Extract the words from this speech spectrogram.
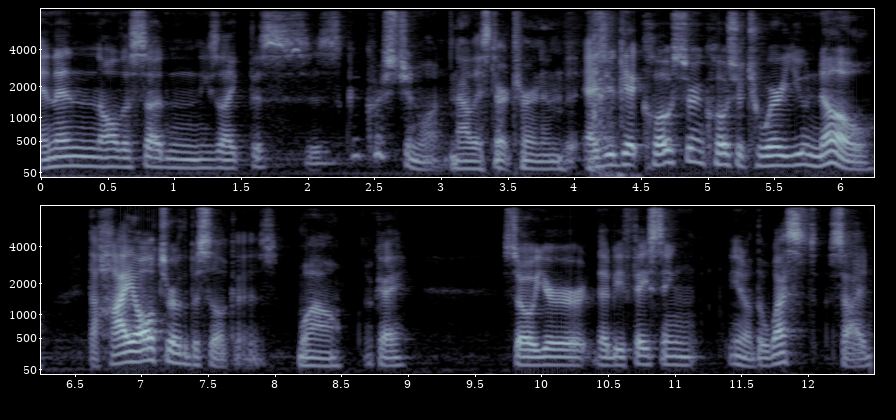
And then all of a sudden, he's like, this is a Christian one Now they start turning. as you get closer and closer to where you know the high altar of the basilica is. Wow. Okay, so you're that'd be facing you know the west side.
